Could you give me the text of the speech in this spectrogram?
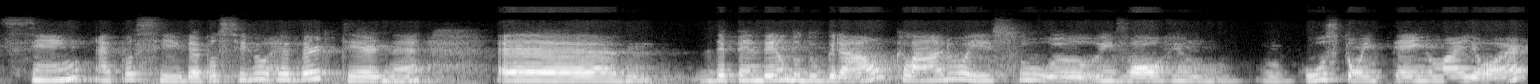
Sim, é possível. É possível reverter, né? É, dependendo do grau, claro, isso uh, envolve um, um custo, um empenho maior,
